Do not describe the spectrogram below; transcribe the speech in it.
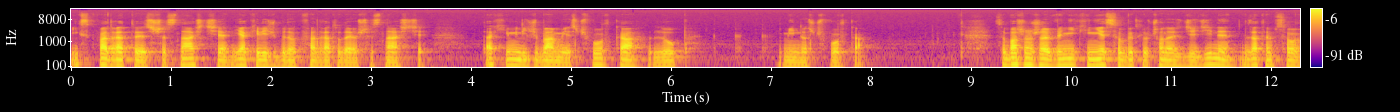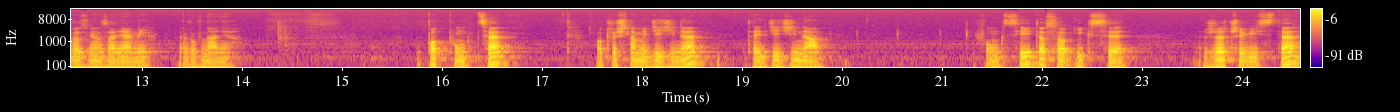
x kwadrat to jest 16. Jakie liczby do kwadratu dają 16? Takimi liczbami jest czwórka lub minus czwórka. Zobaczę, że wyniki nie są wykluczone z dziedziny, zatem są rozwiązaniami równania. Podpunkt C określamy dziedzinę. Tutaj dziedzina funkcji to są x rzeczywiste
